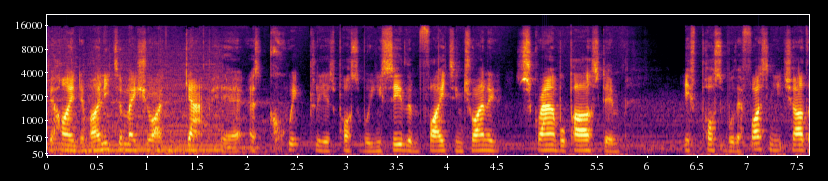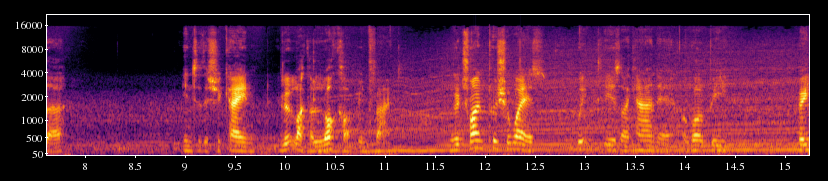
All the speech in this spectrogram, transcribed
behind him. I need to make sure I can gap here as quickly as possible. You see them fighting, trying to scramble past him if possible. They're fighting each other into the chicane. It looked like a lock-up, in fact. I'm going to try and push away as quickly as I can here. I've got to be very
